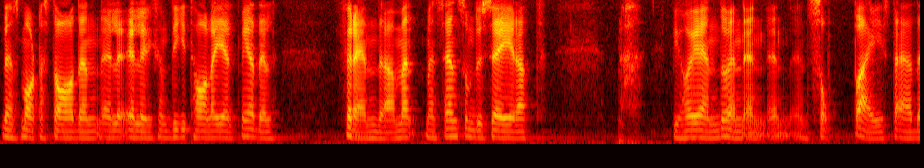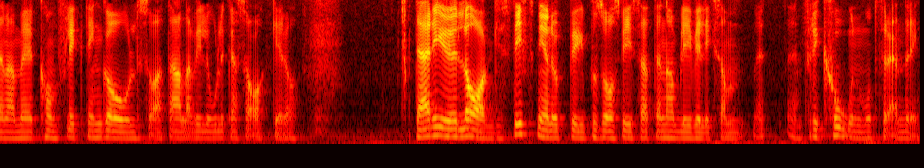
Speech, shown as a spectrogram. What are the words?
den smarta staden eller, eller liksom digitala hjälpmedel förändra. Men, men sen som du säger att vi har ju ändå en, en, en, en soppa i städerna med conflicting goals och att alla vill olika saker. Och där är ju lagstiftningen uppbyggd på så vis att den har blivit liksom ett, en friktion mot förändring.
